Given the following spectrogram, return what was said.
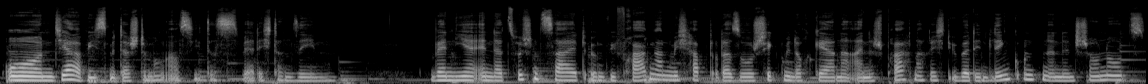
Und ja, wie es mit der Stimmung aussieht, das werde ich dann sehen. Wenn ihr in der Zwischenzeit irgendwie Fragen an mich habt oder so, schickt mir doch gerne eine Sprachnachricht über den Link unten in den Show Notes.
